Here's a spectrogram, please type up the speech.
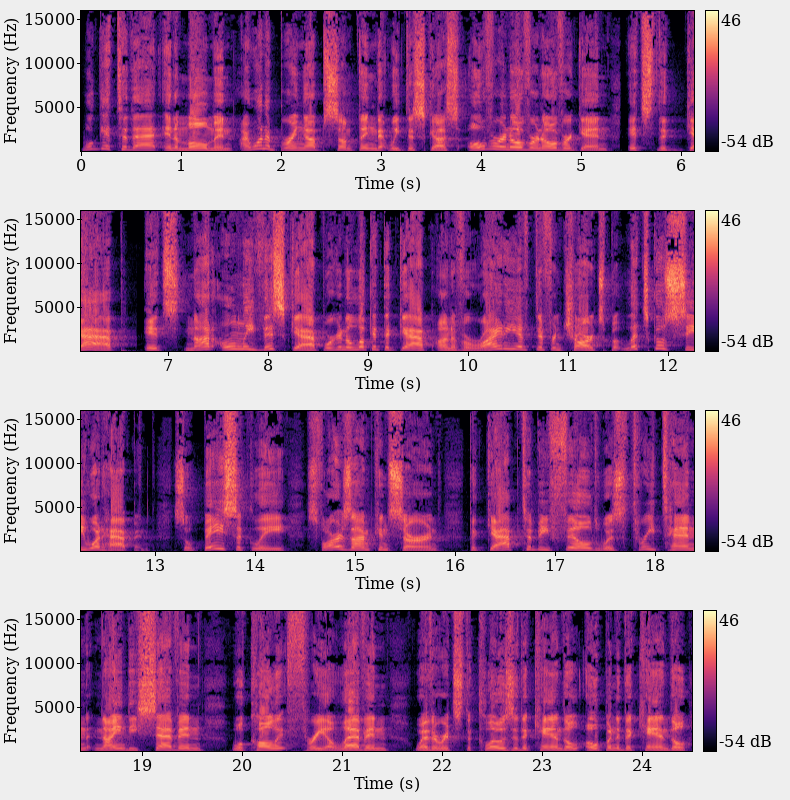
We'll get to that in a moment. I want to bring up something that we discuss over and over and over again. It's the gap. It's not only this gap, we're going to look at the gap on a variety of different charts, but let's go see what happened. So basically, as far as I'm concerned, the gap to be filled was 310.97. We'll call it 311. Whether it's the close of the candle, open of the candle,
